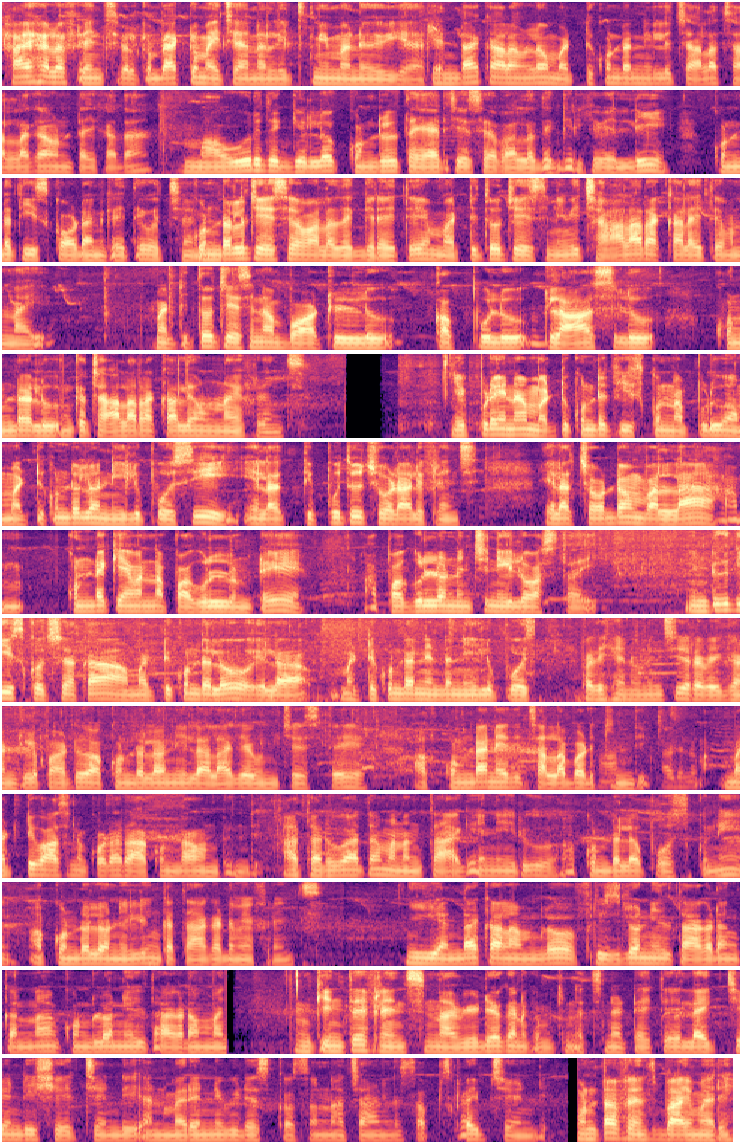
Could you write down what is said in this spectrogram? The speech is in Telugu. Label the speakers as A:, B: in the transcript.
A: Hi hello friends welcome back to my channel it's me Manu here ఎండాకాలంలో మట్టి కుండ నీళ్ళు చాలా చల్లగా ఉంటాయి కదా? మా ఊరి దగ్గరలో కుండలు తయారు చేసే వాళ్ళ దగ్గరికి వెళ్ళి కుండ తీసుకోవడానికి అయితే వచ్చాను. కుండలు చేసే వాళ్ళ దగ్గర అయితే మట్టితో చేసినవి చాలా రకాలైతే ఉన్నాయి. మట్టితో చేసిన బాటిళ్ళు కప్పులు గ్లాసులు కుండలు ఇంకా చాలా రకాలే ఉన్నాయి ఫ్రెండ్స్ ఎప్పుడైనా మట్టి కుండ తీసుకున్నప్పుడు ఆ మట్టి కుండలో నీళ్ళు పోసి ఇలా తిప్పుతూ చూడాలి ఫ్రెండ్స్ ఇలా చూడడం వల్ల కుండకి ఏమన్నా పగుళ్ళు ఉంటే ఆ పగుళ్ళ నుంచి నీళ్ళు వస్తాయి. ఇంటికి తీసుకొచ్చాక ఆ మట్టి కుండలో ఇలా మట్టి కుండ నిండా నీళ్ళు పోసి పదిహేను నుంచి ఇరవై గంటల పాటు ఆ కుండలో నీళ్ళు అలాగే ఉంచేస్తే ఆ కుండ అనేది చల్లబడుతుంది. మట్టి వాసన కూడా రాకుండా ఉంటుంది. ఆ తరువాత మనం తాగే నీరు ఆ కుండలో పోసుకుని ఆ కుండలో నీళ్ళు ఇంకా తాగడమే ఫ్రెండ్స్. ఈ ఎండాకాలంలో ఫ్రిడ్జ్లో నీళ్ళు తాగడం కన్నా కుండలో నీళ్ళు తాగడం మంచి ఇంకింతే ఫ్రెండ్స్ నా వీడియో కనుక మీకు నచ్చినట్టయితే లైక్ చేయండి షేర్ చేయండి అండ్ మరిన్ని వీడియోస్ కోసం నా ఛానల్ సబ్స్క్రైబ్ చేయండి. ఉంటా ఫ్రెండ్స్ బాయ్ మరి.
